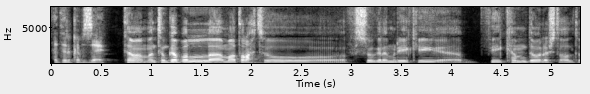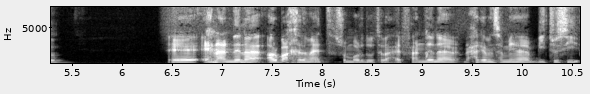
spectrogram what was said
هتركب إزاي. تمام. أنتم قبل ما طرحتوا في السوق الأمريكي في كم دولة اشتغلتوا؟ آه، إحنا عندنا أربع خدمات عشان برضو تبقى عارف. عندنا حاجة بنسميها B2C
